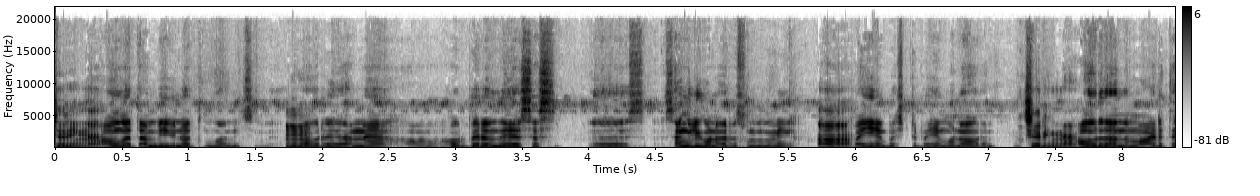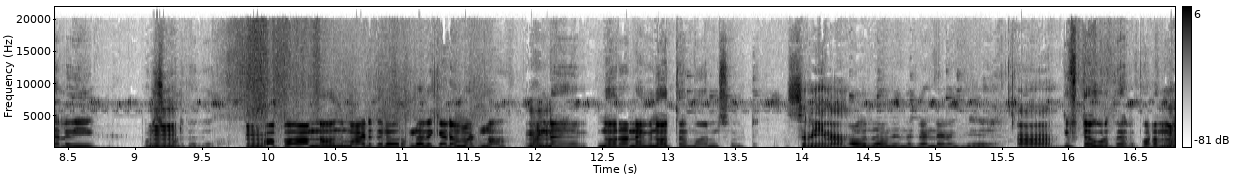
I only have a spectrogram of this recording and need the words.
சரிங்கண்ணா. அவங்க தம்பி வினோத் குமார்னு வச்சுங்களேன் அவர் அண்ணன் அவர் பேர் வந்து எஸ் எஸ் சங்கிலி கொண்டாரு சொன்னாலே பையன் பெஸ்ட் பையன் மனோகரன். சரிங்கண்ணா. அவர் தான் அந்த மாடு தலைவி பிடிச்சி கொடுத்தது. அப்ப அண்ணன் வந்து மாடு தலைவருக்குள்ள அந்த கிடமாட்டலாம் அண்ணன் இன்னொரு அண்ணன் வினோத் குமார்னு சொல்லிட்டு. சரிங்கண்ணா. அவர் தான் வந்து இந்த கண்டை எனக்கு கிஃப்டா கொடுத்தாரு பிறந்த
